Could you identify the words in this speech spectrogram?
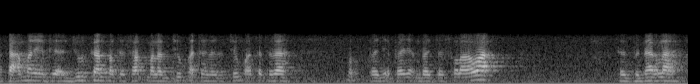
Maka amal yang dianjurkan pada saat malam Jumat dan hari Jumat adalah banyak-banyak membaca sholawat dan benarlah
